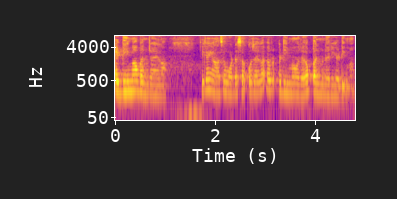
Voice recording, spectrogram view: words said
एडीमा बन जाएगा। ठीक है, यहाँ से वाटर सक हो जाएगा और एडीमा हो जाएगा पल्मनरी एडीमा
